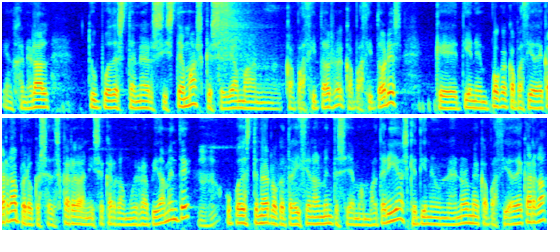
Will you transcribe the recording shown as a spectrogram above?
En general, tú puedes tener sistemas que se llaman capacitores, que tienen poca capacidad de carga, pero que se descargan y se cargan muy rápidamente. O puedes tener lo que tradicionalmente se llaman baterías, que tienen una enorme capacidad de carga,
